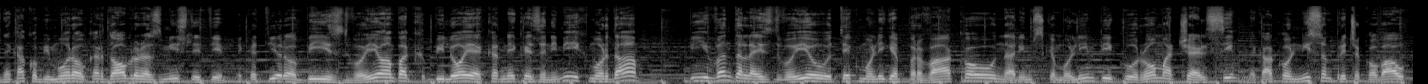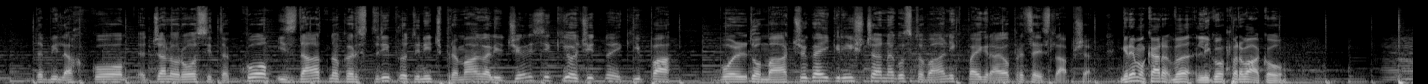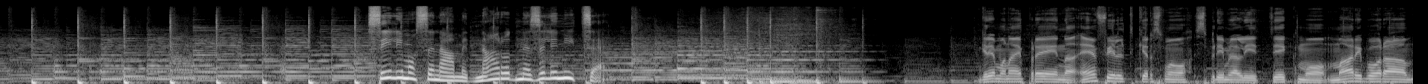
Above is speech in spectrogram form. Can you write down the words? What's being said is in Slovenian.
Nekako bi moral kar dobro razmisliti, katero bi izdvojil, ampak bilo je kar nekaj zanimivih, morda bi vendarle izdvojil tekmo lige prvakov na rimskem Olimpiku, Roma Chelsea. Nekako nisem pričakoval, da bi lahko Džalorosi tako izdatno, kar s 3 proti nič premagali Chelsea, ki je očitno ekipa. Bolj domačega igrišča, na gostovanjih pa igrajo precej slabše. Gremo kar v Ligo prvakov. Selimo se na mednarodne zelenice. Gremo najprej na Enfield, kjer smo spremljali tekmo Maribora.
